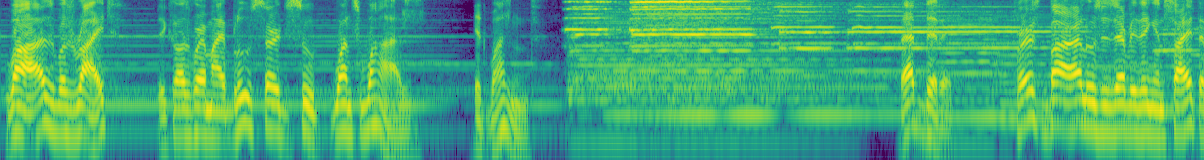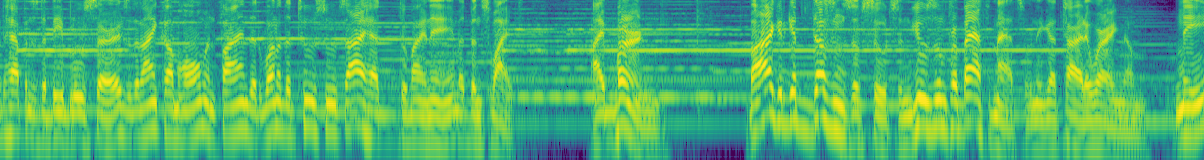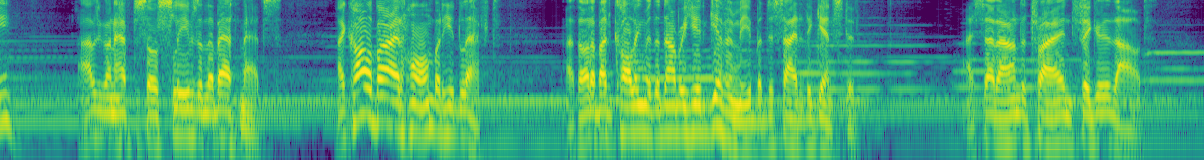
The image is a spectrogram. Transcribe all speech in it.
Was was right, because where my blue serge suit once was, it wasn't. That did it. First Barr loses everything in sight that happens to be blue serge. Then I come home and find that one of the two suits I had to my name had been swiped. I burned. Barr could get dozens of suits and use them for bath mats when he got tired of wearing them. Me, I was going to have to sew sleeves on the bath mats. I called Barr at home, but he'd left. I thought about calling with the number he had given me, but decided against it. I sat down to try and figure it out.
